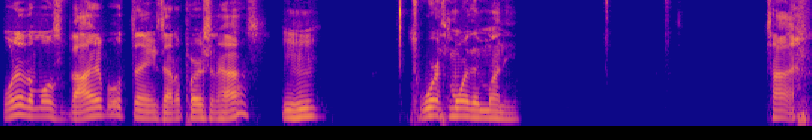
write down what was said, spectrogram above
One of the most valuable things that a person has, Mm-hmm. It's worth more than money. time.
